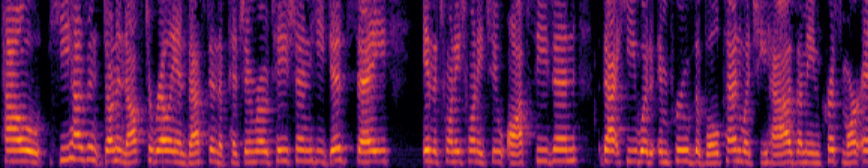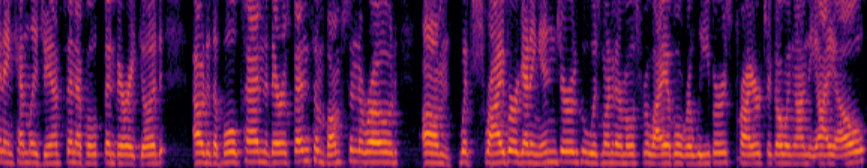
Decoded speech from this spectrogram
how he hasn't done enough to really invest in the pitching rotation. He did say in the 2022 offseason that he would improve the bullpen, which he has. I mean, Chris Martin and Kenley Jansen have both been very good out of the bullpen. There has been some bumps in the road um, with Schreiber getting injured, who was one of their most reliable relievers prior to going on the IL.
